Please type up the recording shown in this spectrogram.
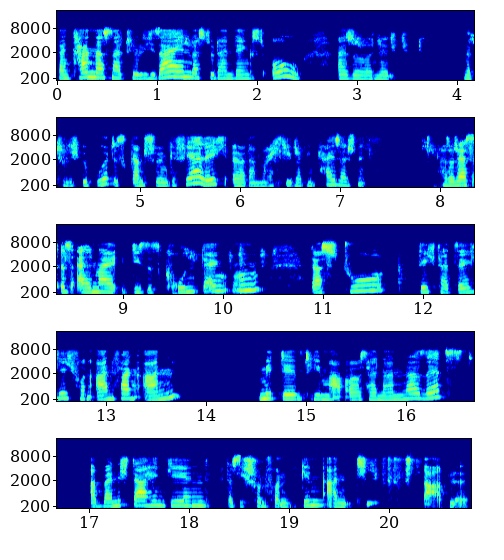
dann kann das natürlich sein, dass du dann denkst, oh, also eine natürliche Geburt ist ganz schön gefährlich, äh, dann mache ich lieber den Kaiserschnitt. Also das ist einmal dieses Grunddenken, dass du dich tatsächlich von Anfang an mit dem Thema auseinandersetzt, aber nicht dahingehend, dass ich schon von Beginn an tief staple.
